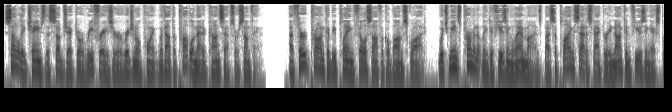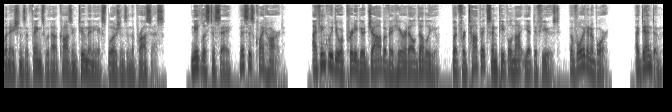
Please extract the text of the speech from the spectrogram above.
Subtly change the subject or rephrase your original point without the problematic concepts or something. A third prong could be playing philosophical bomb squad, which means permanently diffusing landmines by supplying satisfactory, non confusing explanations of things without causing too many explosions in the process. Needless to say, this is quite hard. I think we do a pretty good job of it here at LW, but for topics and people not yet diffused, avoid and abort. Addendum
